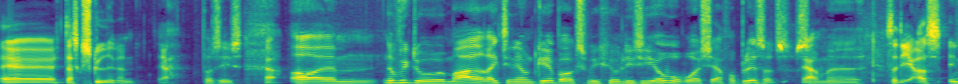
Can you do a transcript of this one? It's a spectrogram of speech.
øh, der skal skyde hinanden. Ja, præcis. Ja. Og øhm, nu fik du meget rigtig nævnt Gearbox. Vi kan jo lige sige, Overwatch er fra Blizzard, som, øh, Så det er også en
